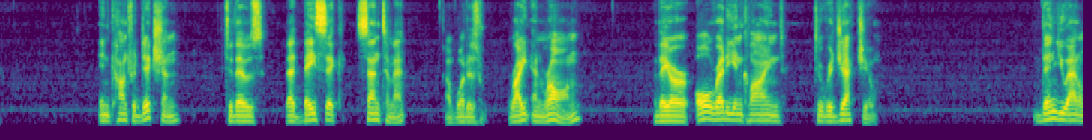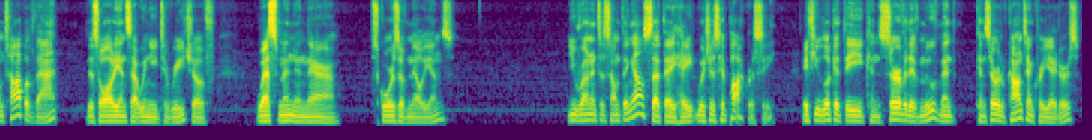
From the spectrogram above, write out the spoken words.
in contradiction to those that basic sentiment of what is right and wrong, they are already inclined to reject you. Then you add on top of that this audience that we need to reach of Westmen and their scores of millions. You run into something else that they hate, which is hypocrisy. If you look at the conservative movement, conservative content creators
